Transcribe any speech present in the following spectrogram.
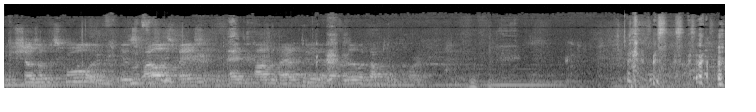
he just shows up to school and he has a smile on his face and has a positive attitude, and I really look up to him for it.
